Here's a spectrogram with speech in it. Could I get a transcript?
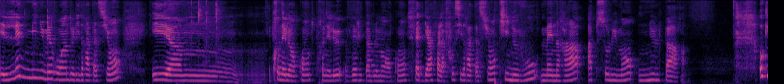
est l'ennemi numéro un de l'hydratation. Et euh, prenez-le en compte, prenez-le véritablement en compte. Faites gaffe à la fausse hydratation qui ne vous mènera absolument nulle part. Ok,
